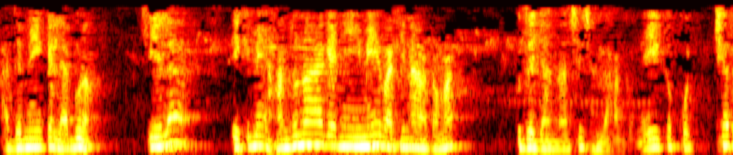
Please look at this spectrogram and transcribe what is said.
අද මේක ලැබුණා කියලා ඒක මේ හඳුනා ගැනීමේ වටිනාකමක් බුදුජානනාංශය සඳහන් කරනවා. ඒක කොච්චර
